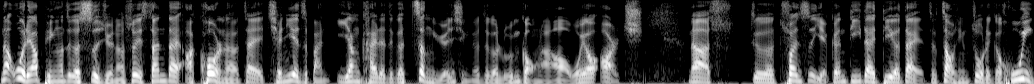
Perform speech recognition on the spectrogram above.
那为了要平衡这个视觉呢，所以三代 Accord 呢在前叶子板一样开了这个正圆形的这个轮拱了啊、哦，Wheel Arch。那这个算是也跟第一代、第二代这造型做了一个呼应，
